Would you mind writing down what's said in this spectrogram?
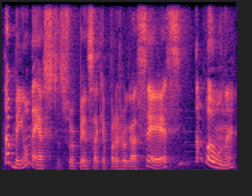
tá bem honesto. Se for pensar que é para jogar CS, tá bom, né?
